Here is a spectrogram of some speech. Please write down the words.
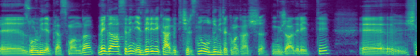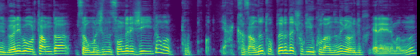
E, zor bir deplasmanda ve Galatasaray'ın ezeli rekabet içerisinde olduğu bir takıma karşı mücadele etti. Ee, şimdi böyle bir ortamda savunmacılığı son derece iyiydi ama top, yani kazandığı topları da çok iyi kullandığını gördük Eren Elmalı'nın.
